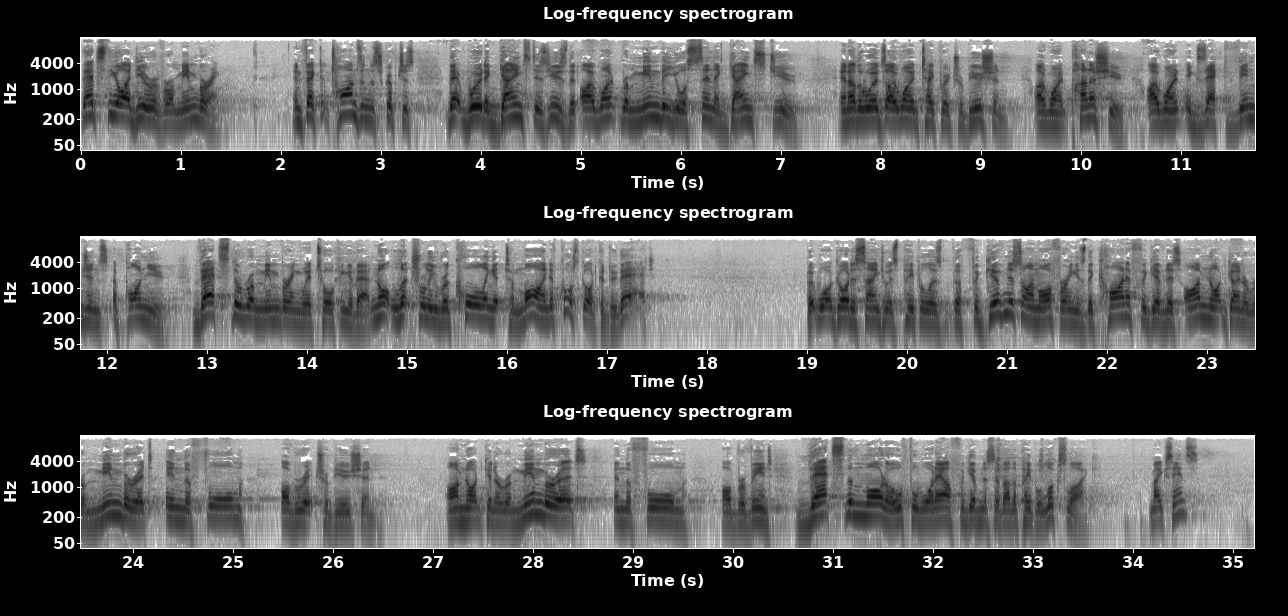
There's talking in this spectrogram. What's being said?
That's the idea of remembering. In fact, at times in the scriptures, that word against is used that I won't remember your sin against you. In other words, I won't take retribution. I won't punish you. I won't exact vengeance upon you. That's the remembering we're talking about, not literally recalling it to mind. Of course, God could do that. But what God is saying to his people is the forgiveness I'm offering is the kind of forgiveness I'm not going to remember it in the form of retribution. I'm not going to remember it in the form of revenge. That's the model for what our forgiveness of other people looks like. Make sense?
